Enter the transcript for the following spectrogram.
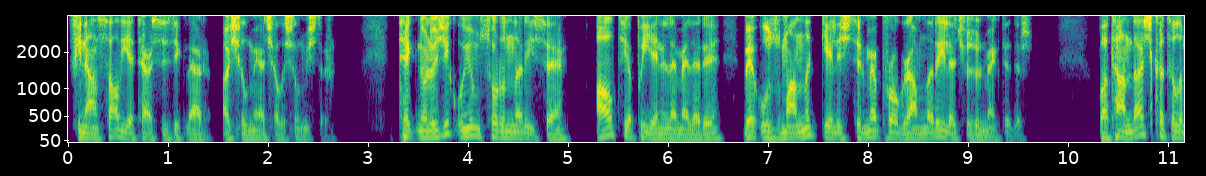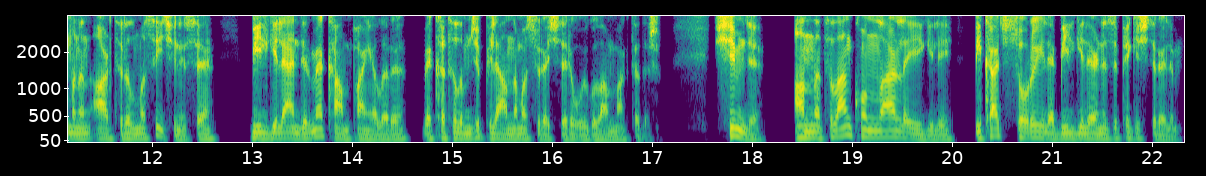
finansal yetersizlikler aşılmaya çalışılmıştır. Teknolojik uyum sorunları ise altyapı yenilemeleri ve uzmanlık geliştirme programları ile çözülmektedir. Vatandaş katılımının artırılması için ise bilgilendirme kampanyaları ve katılımcı planlama süreçleri uygulanmaktadır. Şimdi anlatılan konularla ilgili birkaç soru ile bilgilerinizi pekiştirelim.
